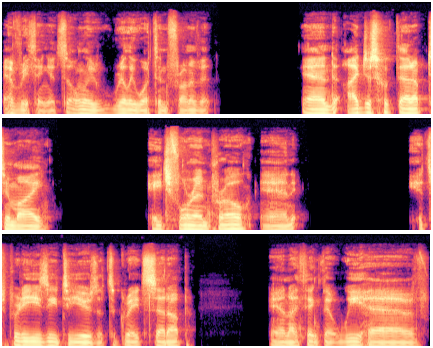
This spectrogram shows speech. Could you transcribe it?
everything. It's only really what's in front of it. And I just hooked that up to my H4n Pro and it's pretty easy to use. It's a great setup. And I think that we have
